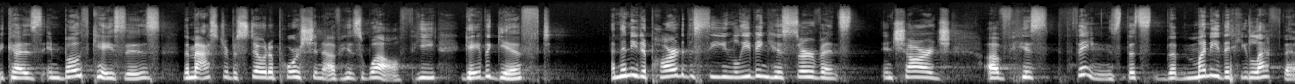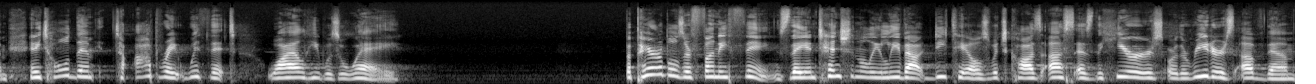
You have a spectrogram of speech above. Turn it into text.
because in both cases, the master bestowed a portion of his wealth. He gave a gift, and then he departed the scene, leaving his servants in charge of his things, the, the money that he left them. And he told them to operate with it while he was away. But parables are funny things. They intentionally leave out details which cause us, as the hearers or the readers of them,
